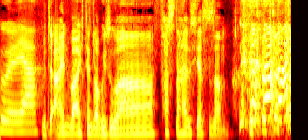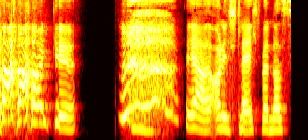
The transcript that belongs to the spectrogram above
cool, ja. Mit der einen war ich dann, glaube ich, sogar fast ein halbes Jahr zusammen. okay. Ja, auch nicht schlecht, wenn das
